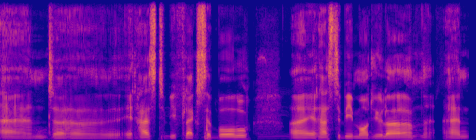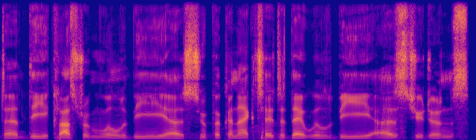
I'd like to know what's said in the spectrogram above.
And uh, it has to be flexible, uh, it has to be modular, and uh, the classroom will be uh, super connected. There will be students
